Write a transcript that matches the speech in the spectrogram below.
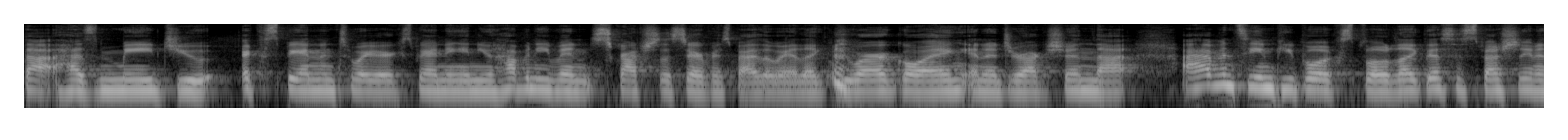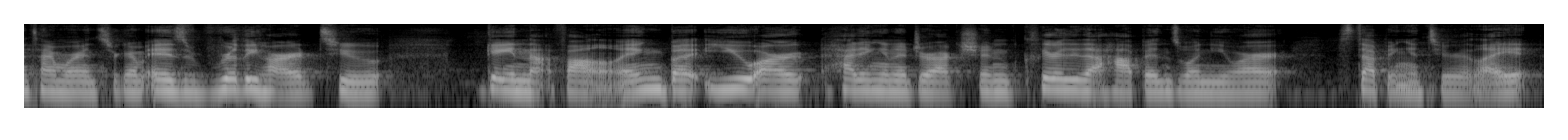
that has made you expand into where you're expanding? And you haven't even scratched the surface, by the way. Like, you are going in a direction that I haven't seen people explode like this, especially in a time where Instagram is really hard to gain that following. But you are heading in a direction. Clearly, that happens when you are stepping into your light.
